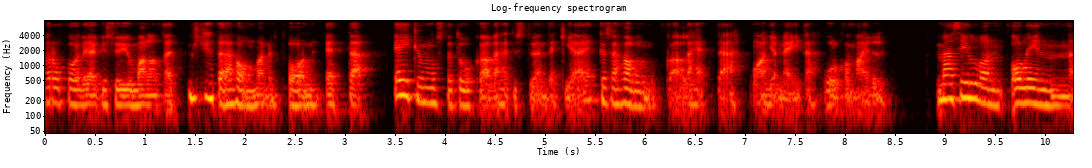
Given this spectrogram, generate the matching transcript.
Rukoilin ja kysyin Jumalalta, että mikä tämä homma nyt on, että eikö musta tulekaan lähetystyöntekijää, etkö sä halunnutkaan lähettää mua ja meitä ulkomaille. Mä silloin olin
